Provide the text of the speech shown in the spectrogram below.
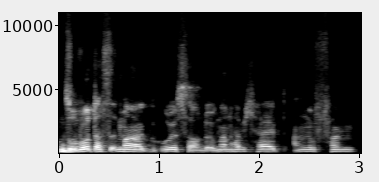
Und so wurde das immer größer und irgendwann habe ich halt angefangen,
